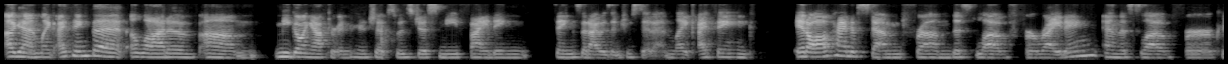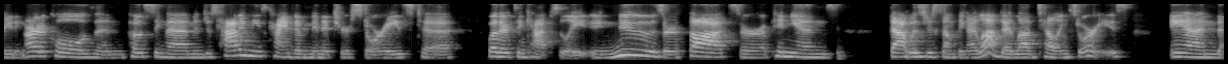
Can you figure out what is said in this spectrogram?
again, like I think that a lot of um, me going after internships was just me finding things that I was interested in. Like I think it all kind of stemmed from this love for writing and this love for creating articles and posting them and just having these kind of miniature stories to whether it's encapsulating news or thoughts or opinions that was just something i loved. I loved telling stories. And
